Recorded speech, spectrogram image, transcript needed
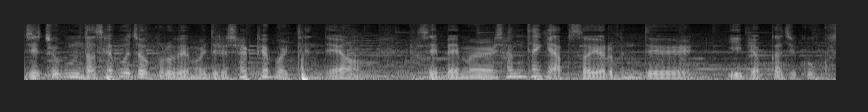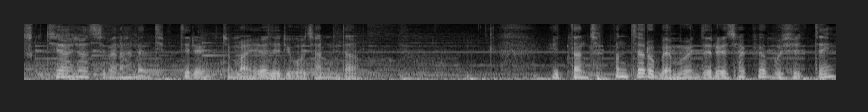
이제 조금 더 세부적으로 매물들을 살펴볼 텐데요. 이제 매물 선택에 앞서 여러분들 이 몇 가지 꼭 숙지하셨으면 하는 팁들을 좀 알려드리고자 합니다. 일단 첫 번째로 매물들을 살펴보실 때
